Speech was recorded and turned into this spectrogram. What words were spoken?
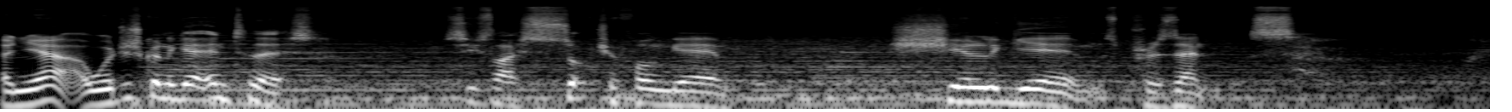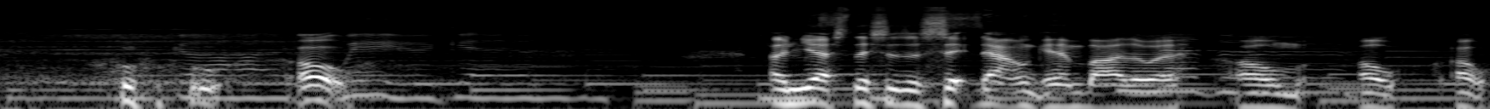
And yeah, we're just going to get into this. Seems like such a fun game. Schell Games presents. oh. And yes, this is a sit down game, by the way. Oh, oh, oh,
